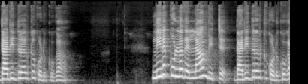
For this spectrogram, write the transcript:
ദരിദ്രർക്ക് കൊടുക്കുക. നിനക്കുള്ളതെല്ലാം വിറ്റ് ദരിദ്രർക്ക് കൊടുക്കുക.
